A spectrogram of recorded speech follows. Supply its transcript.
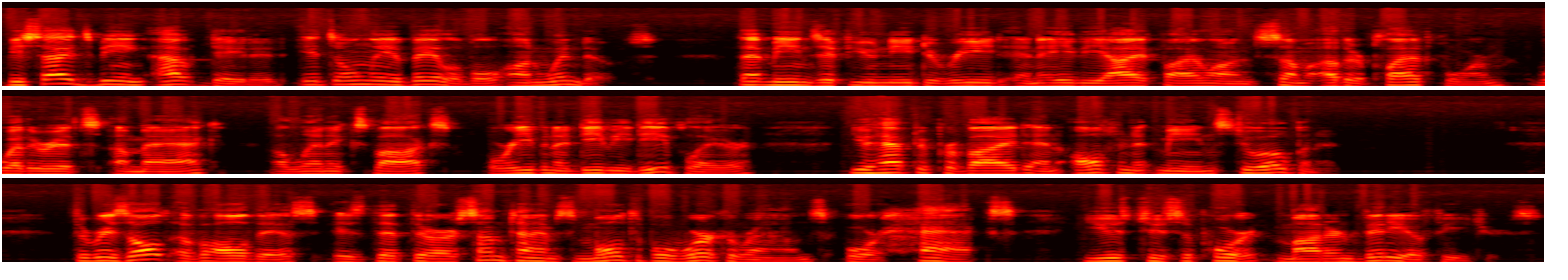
Besides being outdated, it's only available on Windows. That means if you need to read an AVI file on some other platform, whether it's a Mac, a Linux box, or even a DVD player, you have to provide an alternate means to open it. The result of all this is that there are sometimes multiple workarounds, or hacks, used to support modern video features.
